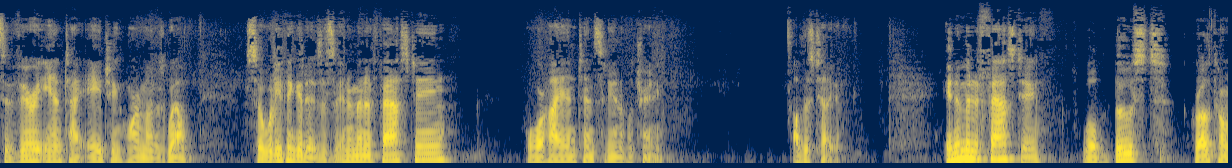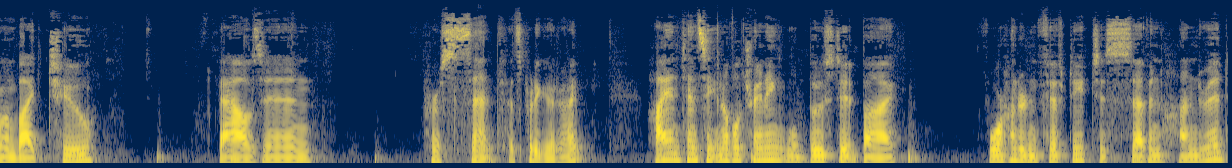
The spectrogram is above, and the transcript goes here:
It's a very anti-aging hormone as well. So what do you think it is? Is it intermittent fasting or high intensity interval training? I'll just tell you. Intermittent fasting will boost growth hormone by 2,000%. That's pretty good, right? High intensity interval training will boost it by 450 to 700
